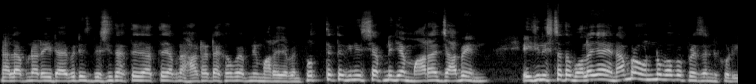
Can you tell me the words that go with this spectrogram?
নাহলে আপনার এই ডায়াবেটিস বেশি থাকতে থাকতে আপনার হার্ট অ্যাটাক হবে, আপনি মারা যাবেন। প্রত্যেকটা জিনিসে আপনি যে মারা যাবেন, এই জিনিসটা তো বলা যায় না, আমরা অন্যভাবে প্রেজেন্ট করি।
